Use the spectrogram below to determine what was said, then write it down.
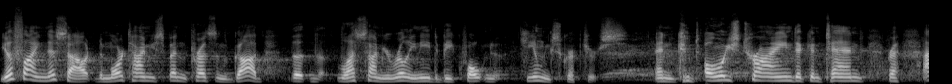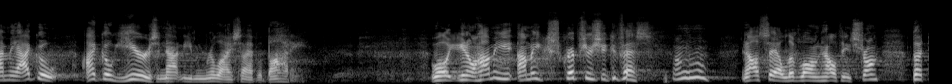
You'll find this out the more time you spend in the presence of God, the, the less time you really need to be quoting healing scriptures and con- always trying to contend. For, I mean, I go, I go years and not even realize I have a body. Well, you know, how many, how many scriptures you confess? Don't. And I'll say I live long, healthy, and strong, but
